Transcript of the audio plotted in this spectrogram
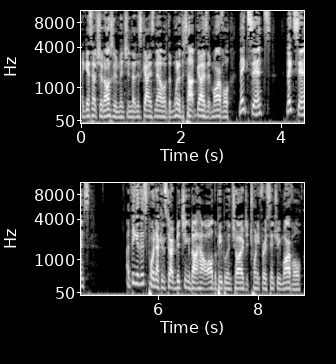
I guess I should also mention that this guy is now one of the top guys at Marvel. Makes sense. Makes sense. I think at this point I can start bitching about how all the people in charge at 21st Century Marvel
